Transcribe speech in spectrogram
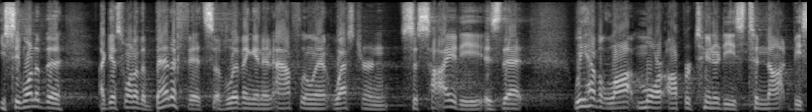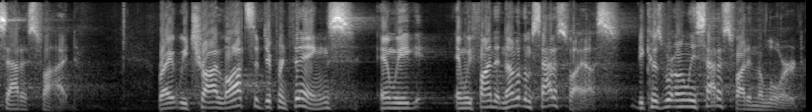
You see, one of the, I guess, one of the benefits of living in an affluent Western society is that we have a lot more opportunities to not be satisfied, right? We try lots of different things and we, and we find that none of them satisfy us because we're only satisfied in the Lord.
